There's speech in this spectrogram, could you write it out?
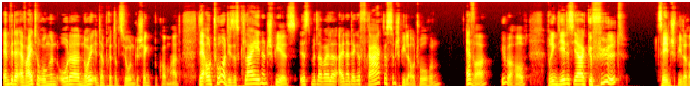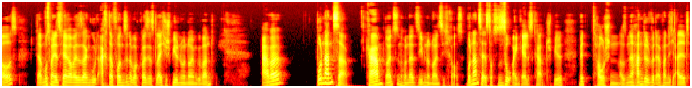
entweder Erweiterungen oder Neuinterpretationen geschenkt bekommen hat. Der Autor dieses kleinen Spiels ist mittlerweile einer der gefragtesten Spielautoren ever überhaupt, bringt jedes Jahr gefühlt zehn Spiele raus da muss man jetzt fairerweise sagen, gut, acht davon sind aber auch quasi das gleiche Spiel, nur in neuem Gewand. Aber Bonanza kam 1997 raus. Bonanza ist doch so ein geiles Kartenspiel mit Tauschen. Also ne, Handel wird einfach nicht alt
